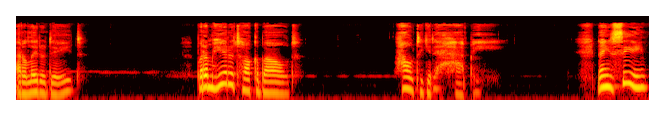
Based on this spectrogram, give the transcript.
at a later date. But I'm here to talk about how to get happy. Now, you see,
